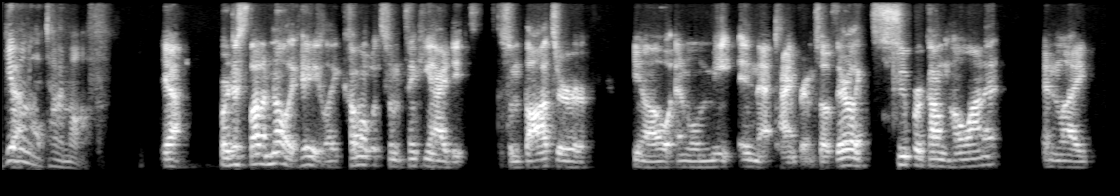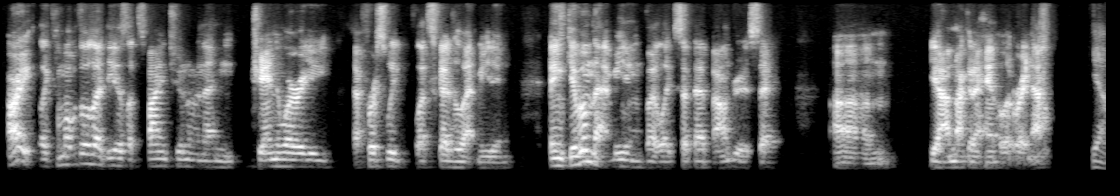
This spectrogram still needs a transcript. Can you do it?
give yeah. them that time off. Yeah, or just let them know, like, hey, like, come up with some thinking ideas, some thoughts, or you know, and we'll meet in that time frame. So if they're like super gung ho on it, and like all right, like come up with those ideas, let's fine tune them. And then January, that first week, let's schedule that meeting and give them that meeting, but like set that boundary to say, um, yeah, I'm not going to handle it right now. Yeah,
